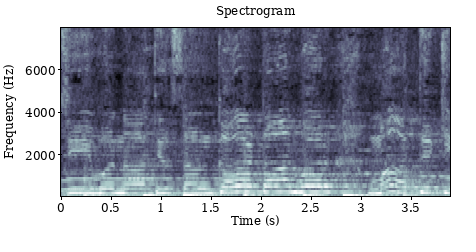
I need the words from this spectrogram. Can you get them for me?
जीवनातील संकटांवर मात केली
